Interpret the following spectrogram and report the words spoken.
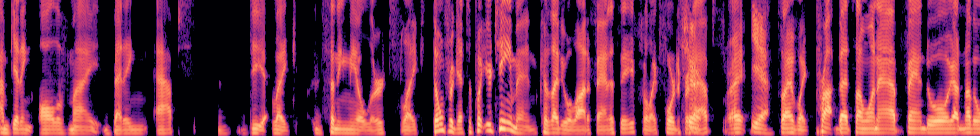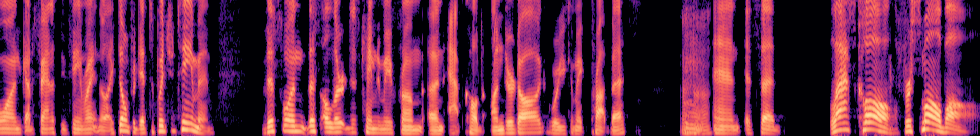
I'm getting all of my betting apps, de- like sending me alerts, like don't forget to put your team in because I do a lot of fantasy for like four different Sure. apps, right? Yeah. So I have like prop bets on one app, FanDuel, I got another one, got a fantasy team, right? And they're like, don't forget to put your team in. This one, this alert just came to me from an app called Underdog where you can make prop bets. Uh-huh. And it said, last call for small ball.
